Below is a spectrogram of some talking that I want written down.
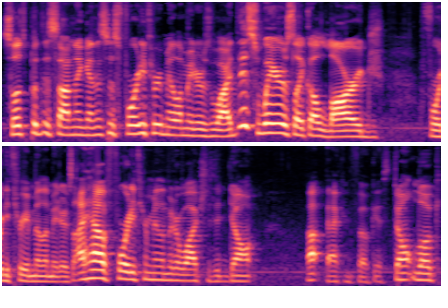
So let's put this on again. This is 43 millimeters wide. This wears like a large 43 millimeters. I have 43 millimeter watches that don't, oh, back in focus, don't look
